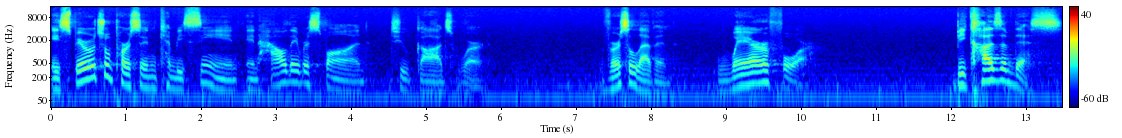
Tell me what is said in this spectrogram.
A spiritual person can be seen in how they respond to God's word. Verse 11 Wherefore, because of this,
